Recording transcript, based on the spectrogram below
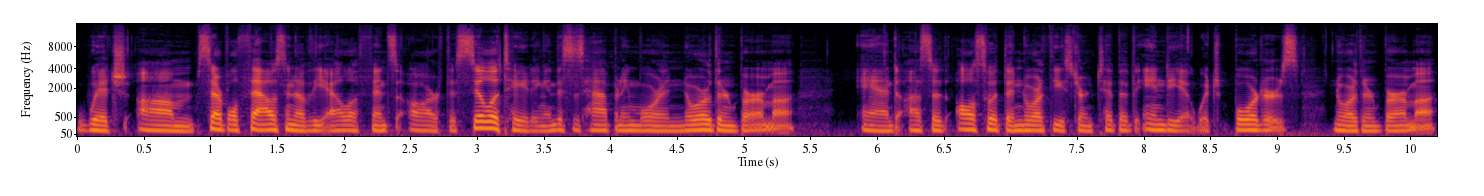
which um, several thousand of the elephants are facilitating. And this is happening more in northern Burma and also, also at the northeastern tip of India, which borders northern Burma.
